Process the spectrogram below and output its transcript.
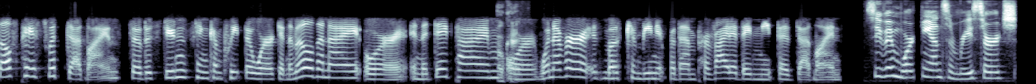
self paced with deadlines. So the students can complete the work in the middle of the night or in the daytime okay. or whenever is most convenient for them, provided they meet the deadlines. So you've been working on some research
